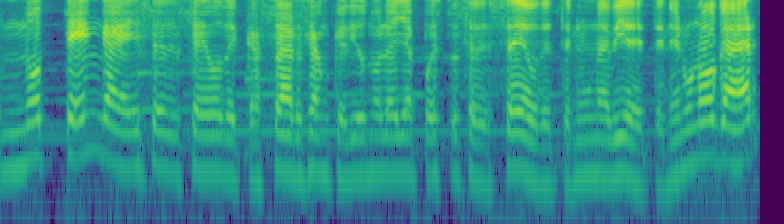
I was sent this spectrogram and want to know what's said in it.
no tenga ese deseo de casarse, aunque Dios no le haya puesto ese deseo de tener una vida, de tener un hogar,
